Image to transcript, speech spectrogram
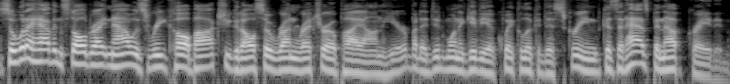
So what I have installed right now is Recalbox. You could also run RetroPie on here, but I did want to give you a quick look at this screen because it has been upgraded.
